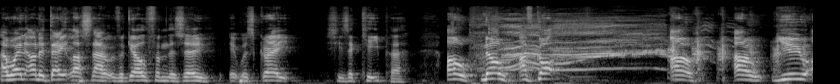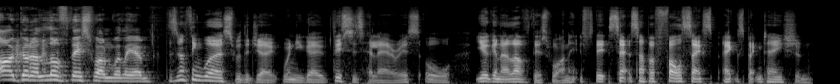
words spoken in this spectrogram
I went on a date last night with a girl from the zoo. It was great. She's a keeper. Oh, no, I've got. Oh, oh, you are going to love this one, William. There's nothing worse with a joke when you go, "This is hilarious," or "You're going to love this one." It, it sets up a false ex- expectation.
